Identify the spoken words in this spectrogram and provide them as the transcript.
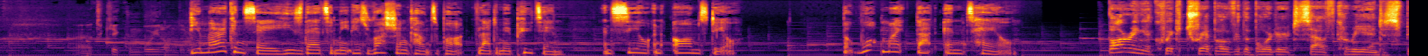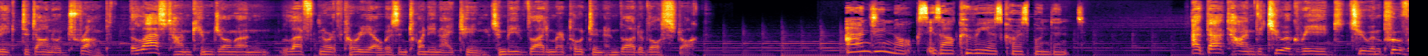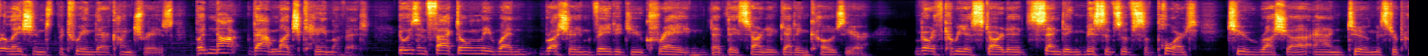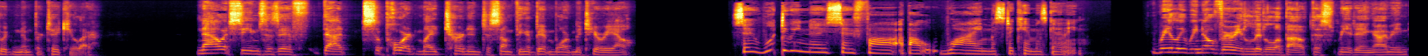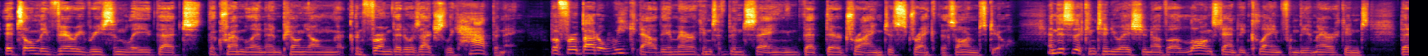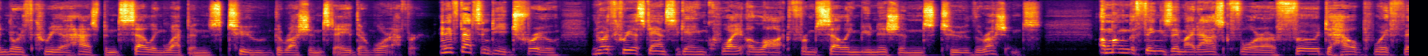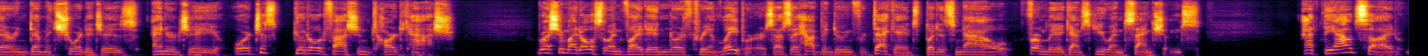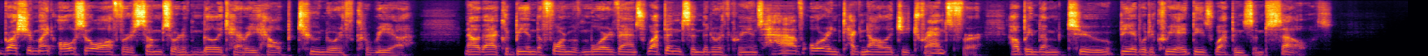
특히 군부 인원들 The Americans say he's there to meet his Russian counterpart Vladimir Putin and seal an arms deal. But what might that entail? Barring a quick trip over the border to South Korea and to speak to Donald Trump, the last time Kim Jong un left North Korea was in 2019 to meet Vladimir Putin in Vladivostok. Andrew Knox is our Korea's correspondent. At that time, the two agreed to improve relations between their countries, but not that much came of it. It was, in fact, only when Russia invaded Ukraine that they started getting cozier. North Korea started sending missives of support to Russia and to Mr. Putin in particular. Now it seems as if that support might turn into something a bit more material. So, what do we know so far about why Mr. Kim is going? Really, we know very little about this meeting. I mean, it's only very recently that the Kremlin and Pyongyang confirmed that it was actually happening. But for about a week now, the Americans have been saying that they're trying to strike this arms deal. And this is a continuation of a long-standing claim from the Americans that North Korea has been selling weapons to the Russians to aid their war effort. And if that's indeed true, North Korea stands to gain quite a lot from selling munitions to the Russians. Among the things they might ask for are food to help with their endemic shortages, energy, or just good old fashioned hard cash. Russia might also invite in North Korean laborers, as they have been doing for decades, but is now firmly against UN sanctions. At the outside, Russia might also offer some sort of military help to North Korea. Now, that could be in the form of more advanced weapons than the North Koreans have, or in technology transfer, helping them to be able to create these weapons themselves.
